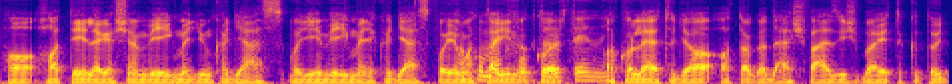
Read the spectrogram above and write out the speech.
ha, ha ténylegesen végigmegyünk a gyász, vagy én végigmegyek a gyász folyamatain, akkor, akkor, akkor lehet, hogy a, a tagadás fázisba jöttök, hogy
